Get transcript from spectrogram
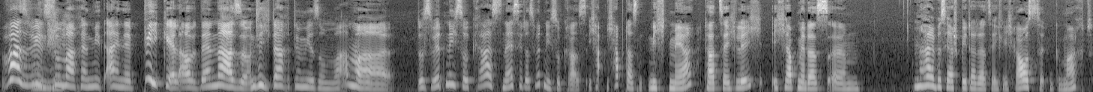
Was willst du machen mit einer Pickel auf der Nase? Und ich dachte mir so, Mama, das wird nicht so krass. Nessie, das wird nicht so krass. Ich, ich habe das nicht mehr, tatsächlich. Ich habe mir das ähm, ein halbes Jahr später tatsächlich rausgemacht.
